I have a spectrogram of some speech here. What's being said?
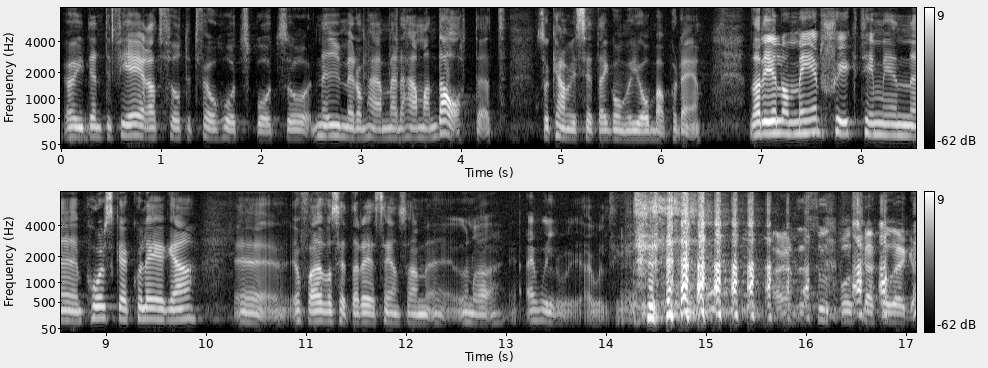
jag har identifierat 42 hotspots och nu med, de här, med det här mandatet så kan vi sätta igång och jobba på det. När det gäller medskick till min eh, polska kollega jag får översätta det sen så han eh, undrar. I will, I will take it. I understood polska kollega.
